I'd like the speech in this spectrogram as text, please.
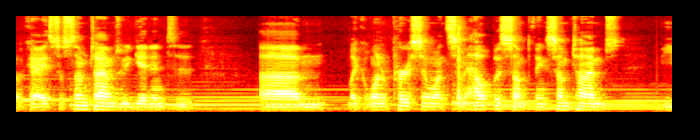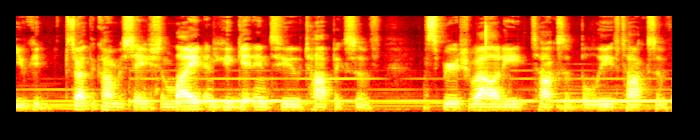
okay? So sometimes we get into, um, like when a person wants some help with something, sometimes you could start the conversation light and you could get into topics of spirituality, talks of belief, talks of,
